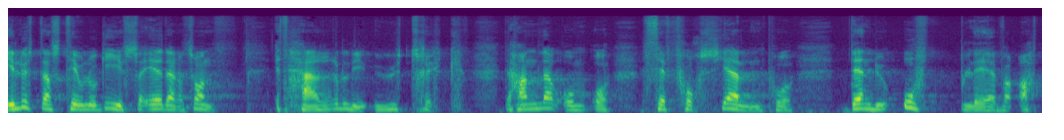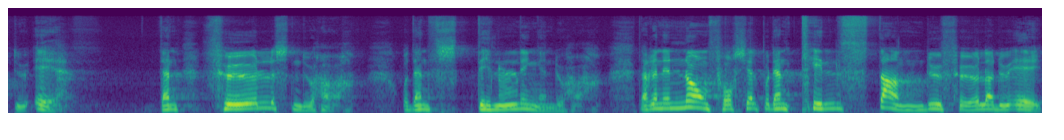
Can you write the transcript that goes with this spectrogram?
I Luthers teologi så er det et, sånn, et herlig uttrykk. Det handler om å se forskjellen på den du opplever at du er, den følelsen du har, og den stillingen du har. Det er en enorm forskjell på den tilstanden du føler du er i,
